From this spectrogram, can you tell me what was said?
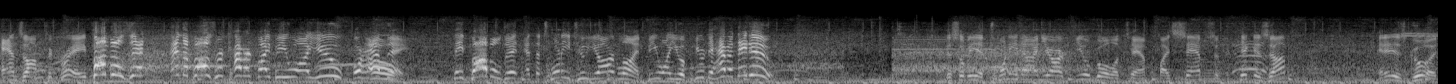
Hands off to Gray, fumbles it, and the ball's recovered by BYU, or have oh. they? They bobbled it at the 22-yard line. BYU appeared to have it. They do. This will be a 29-yard field goal attempt by Samson. The kick is up, and it is good.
